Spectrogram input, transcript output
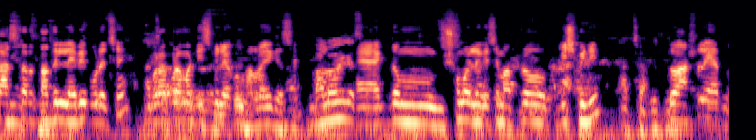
কাজ তারা তাদের ল্যাবে করেছে। করার পর আমার ডিসপ্লে এখন ভালো হয়ে গেছে। ভালো হয়ে গেছে। হ্যাঁ, একদম সময় লেগেছে মাত্র বিশ মিনিট। আচ্ছা। তো আসলে এত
